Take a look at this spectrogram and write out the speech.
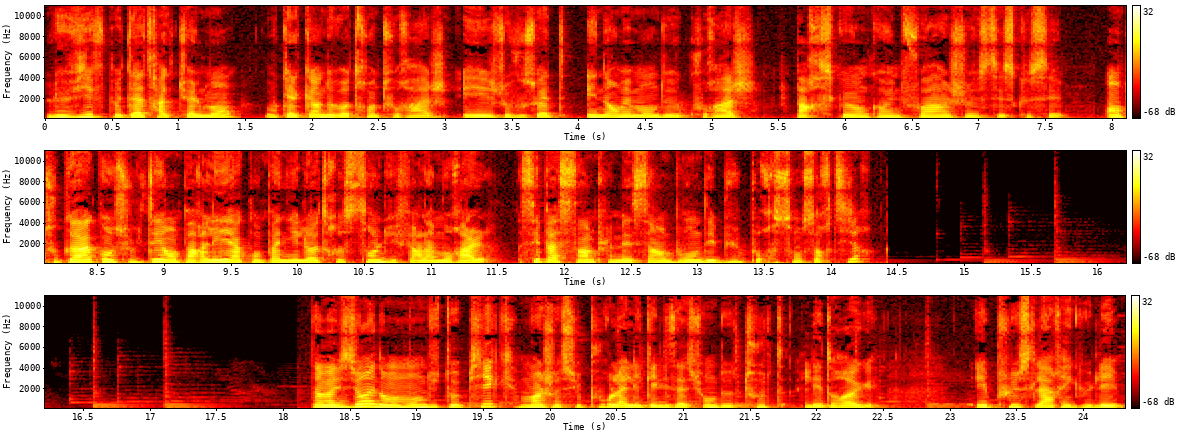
le vivent peut-être actuellement, ou quelqu'un de votre entourage et je vous souhaite énormément de courage parce que, encore une fois, je sais ce que c'est. En tout cas, consulter, en parler, accompagner l'autre sans lui faire la morale, c'est pas simple, mais c'est un bon début pour s'en sortir. Dans ma vision et dans mon monde utopique, moi je suis pour la légalisation de toutes les drogues et plus la réguler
